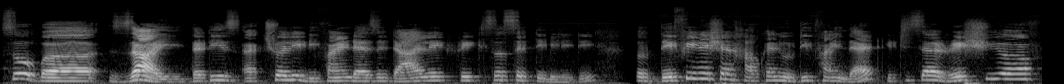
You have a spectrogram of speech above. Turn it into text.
So uh, Xi that is actually defined as a dielectric susceptibility. So definition how can you define that? It is a ratio of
